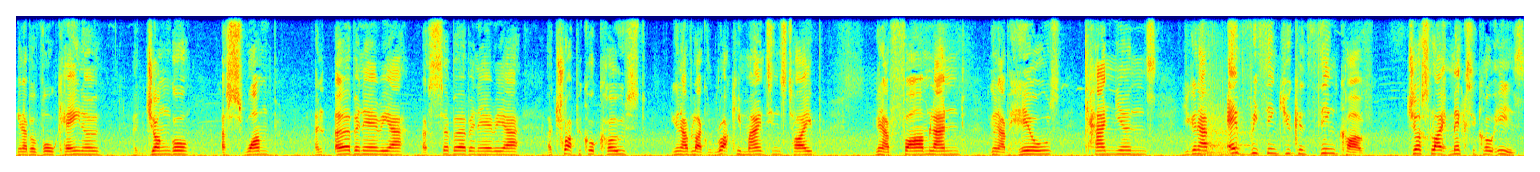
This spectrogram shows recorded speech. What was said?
You're gonna have a volcano, a jungle, a swamp, an urban area, a suburban area, a tropical coast. You're gonna have like rocky mountains type. You're gonna have farmland. You're gonna have hills, canyons. You're gonna have everything you can think of, just like Mexico is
